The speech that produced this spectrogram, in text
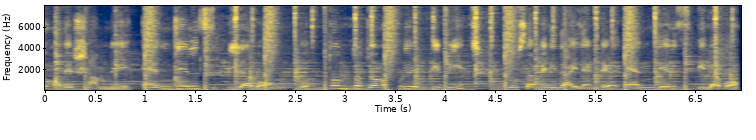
তোমাদের সামনে অ্যাঞ্জেলস বিলাবং অত্যন্ত জনপ্রিয় একটি বিচ মুসাপেনিদ আইল্যান্ডের angels billabong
